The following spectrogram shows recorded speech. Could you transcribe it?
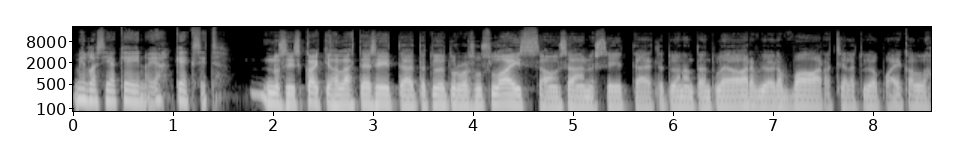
millaisia keinoja keksit? No siis kaikkihan lähtee siitä, että työturvallisuuslaissa on säännös siitä, että työnantajan tulee arvioida vaarat siellä työpaikalla.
